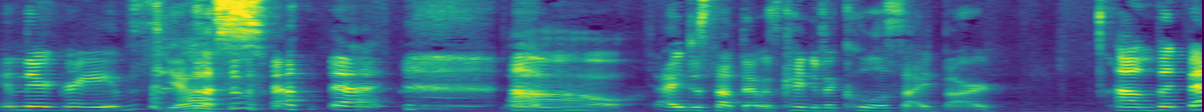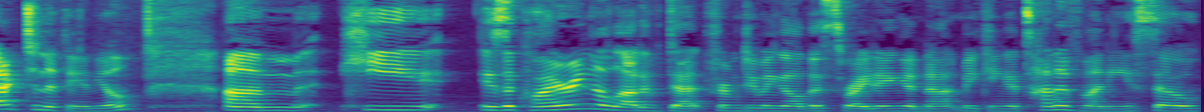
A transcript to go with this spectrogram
in their graves? Yes. about that. Um, Wow. I just thought that was kind of a cool sidebar. Um, but back to Nathaniel. Um, he is acquiring a lot of debt from doing all this writing and not making a ton of money, so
